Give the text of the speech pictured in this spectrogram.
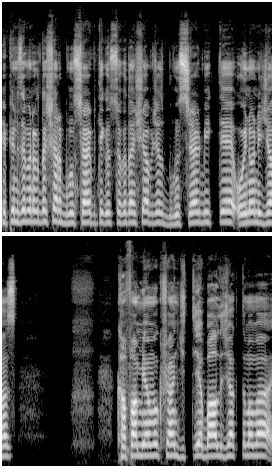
Hepinize merhaba arkadaşlar. Bugün sizlerle birlikte gösteriden şey yapacağız. Bugün sizlerle birlikte oyun oynayacağız. Kafam yamuk şu an ciddiye bağlayacaktım ama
